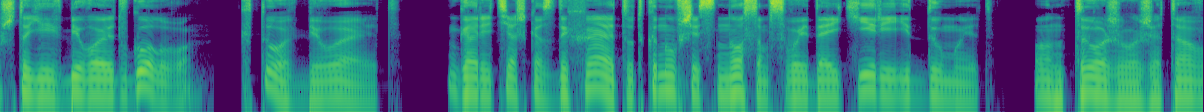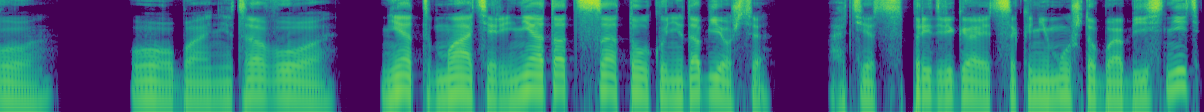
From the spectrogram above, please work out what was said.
что ей вбивают в голову. Кто вбивает? Гарри тяжко вздыхает, уткнувшись носом в свой дайкири и думает: он тоже уже того. Оба не того. Нет матери, ни от отца толку не добьешься. Отец придвигается к нему, чтобы объяснить,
